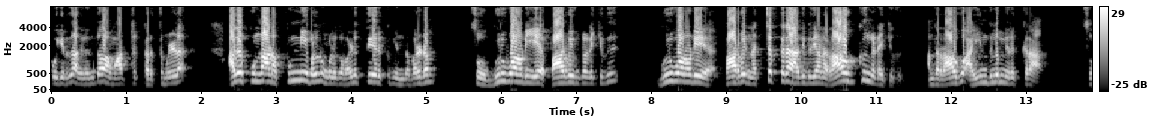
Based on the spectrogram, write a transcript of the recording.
போகிறது. அதுல எந்த மாற்று கருத்தும் இல்லை. அதற்குண்டான புண்ணிய பலன் உங்களுக்கு வலுத்தே இருக்கும் இந்த வருடம். ஸோ குருவானுடைய பார்வையும் கிடைக்குது. குருவானுடைய பார்வை நட்சத்திர அதிபதியான ராகுக்கும் கிடைக்குது. அந்த ராகு ஐந்திலும் இருக்கிறார். ஸோ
